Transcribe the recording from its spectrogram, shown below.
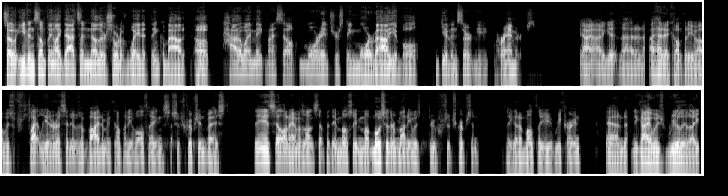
So even something like that's another sort of way to think about of how do I make myself more interesting, more valuable given certain parameters. Yeah, I, I, get that. And I had a company I was slightly interested. It was a vitamin company of all things, subscription based. They did sell on Amazon stuff, but they mostly most of their money was through subscription. They got a monthly recurring, and the guy was really like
